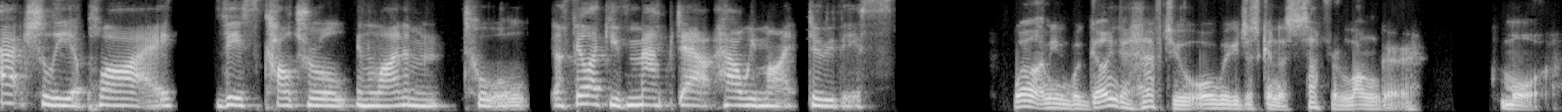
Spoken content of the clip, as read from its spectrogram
actually apply this cultural enlightenment tool I feel like you've mapped out how we might do this. Well, I mean, we're going to have to, or we're just going to suffer longer, more,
